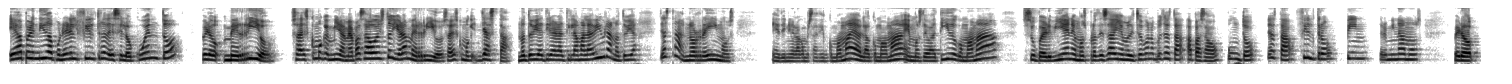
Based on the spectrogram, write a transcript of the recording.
he aprendido a poner el filtro de se lo cuento, pero me río. O sea, es como que, mira, me ha pasado esto y ahora me río, ¿sabes? Como que ya está, no te voy a tirar a ti la mala vibra, no te voy a... Ya está, nos reímos. He tenido la conversación con mamá, he hablado con mamá, hemos debatido con mamá, súper bien, hemos procesado y hemos dicho, bueno, pues ya está, ha pasado, punto, ya está, filtro, pin, terminamos. Pero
